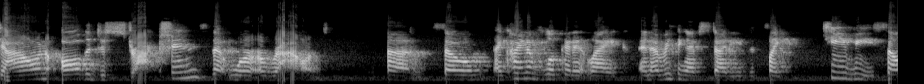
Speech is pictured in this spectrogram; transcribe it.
down all the distractions that were around. Um, so I kind of look at it like, and everything I've studied, it's like TV, cell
